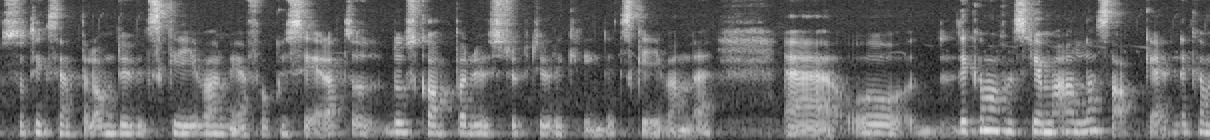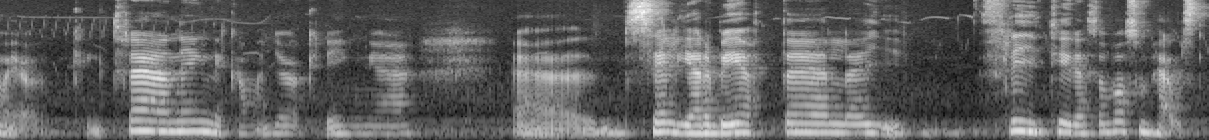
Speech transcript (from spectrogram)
Så till exempel om du vill skriva mer fokuserat, så då skapar du strukturer kring ditt skrivande. Eh, och det kan man faktiskt göra med alla saker. Det kan man göra kring träning, det kan man göra kring eh, eh säljarbete eller fritid, alltså vad som helst.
